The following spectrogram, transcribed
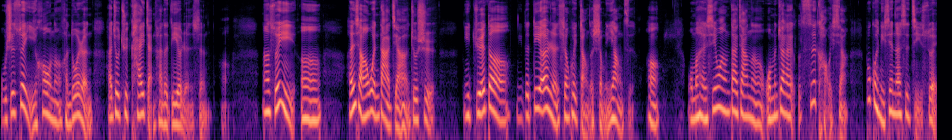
五十岁以后呢，很多人他就去开展他的第二人生啊。那所以嗯，很想要问大家，就是。你觉得你的第二人生会长得什么样子啊？嗯，我们很希望大家呢，我们就来思考一下。不管你现在是几岁，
